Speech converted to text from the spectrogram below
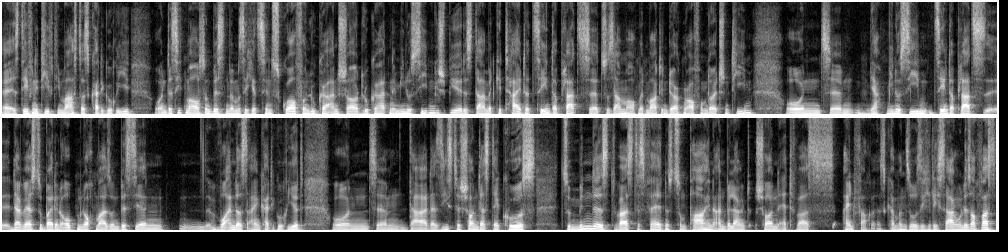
äh, ist definitiv die Masters-Kategorie. Und das sieht man auch so ein bisschen, wenn man sich jetzt den Score von Luca anschaut. Luca hat eine Minus 7 gespielt, ist damit geteilter zehnter Platz, äh, zusammen auch mit Martin Dörken, auch vom deutschen Team. Und ähm, ja, Minus 7, zehnter Platz, äh, da wärst du bei den Open nochmal so ein bisschen woanders einkategoriert. Und ähm, da, da siehst du schon, dass der Kurs zumindest was das Verhältnis zum Paar hin anbelangt, schon etwas einfacher ist, kann man so sicherlich sagen. Und ist auch was,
